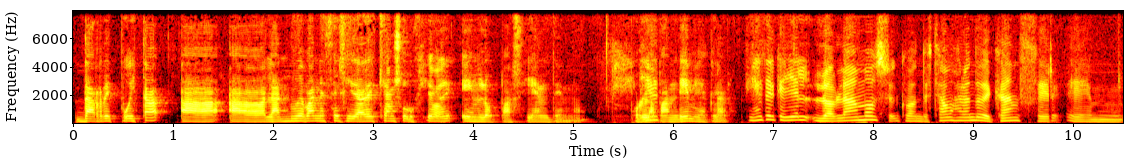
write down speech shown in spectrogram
dar respuesta a, las nuevas necesidades que han surgido en los pacientes, ¿no? Por la pandemia, claro. Fíjate que ayer lo hablábamos cuando estábamos hablando de cáncer em,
